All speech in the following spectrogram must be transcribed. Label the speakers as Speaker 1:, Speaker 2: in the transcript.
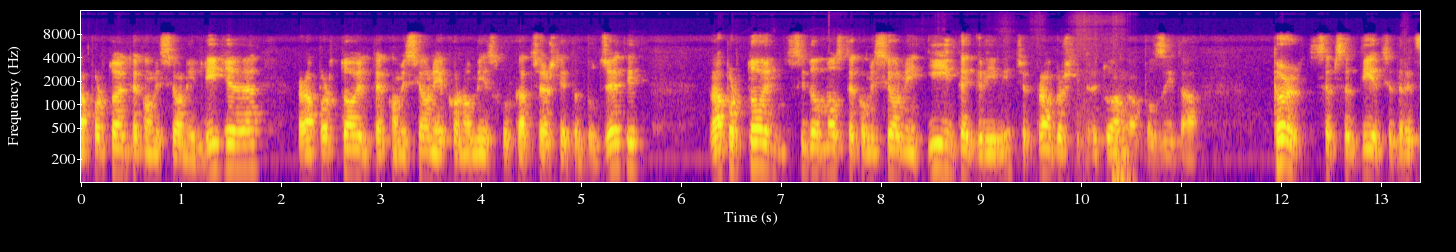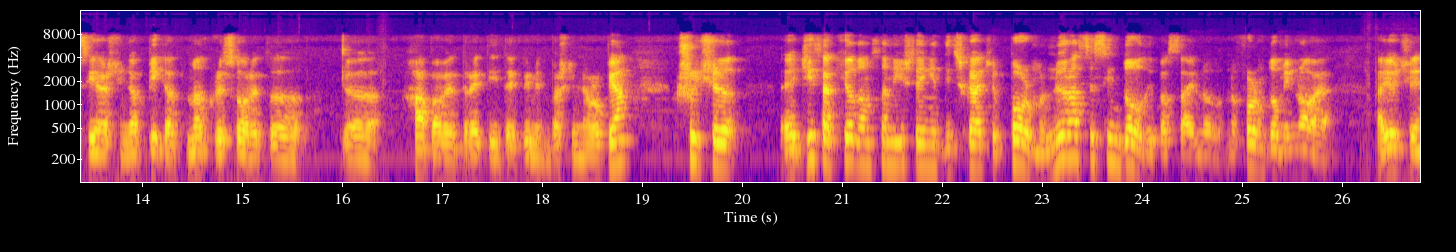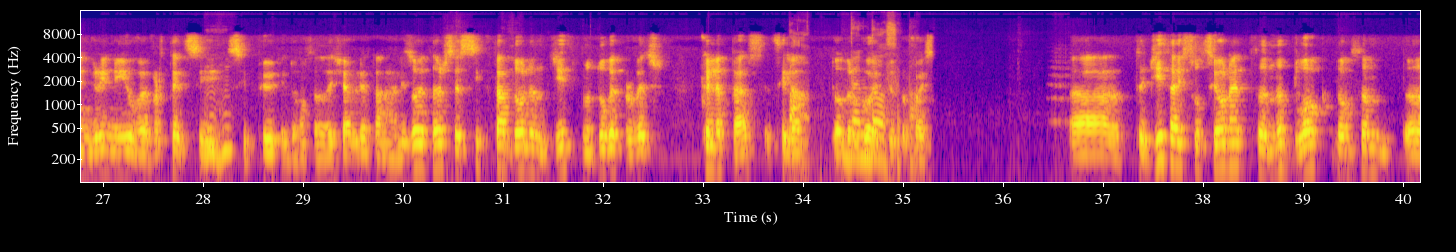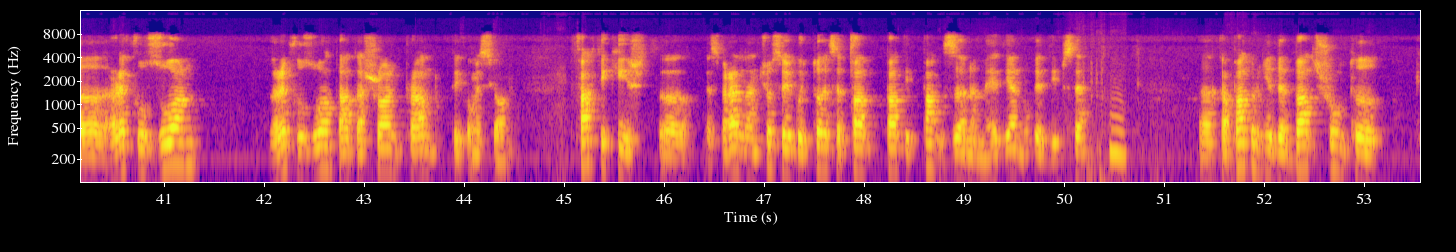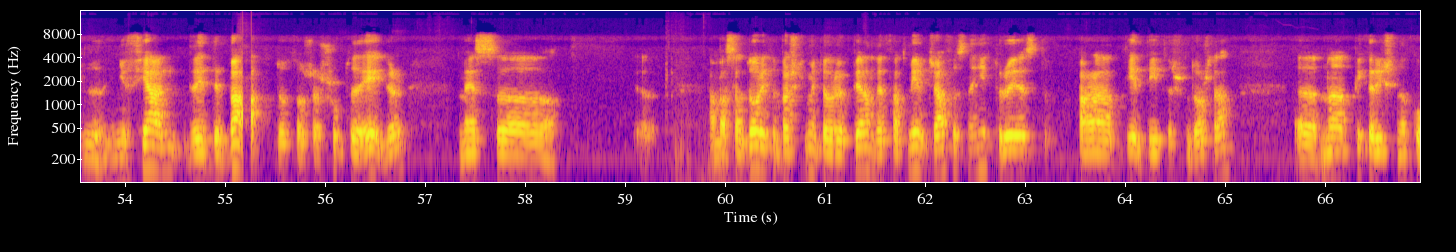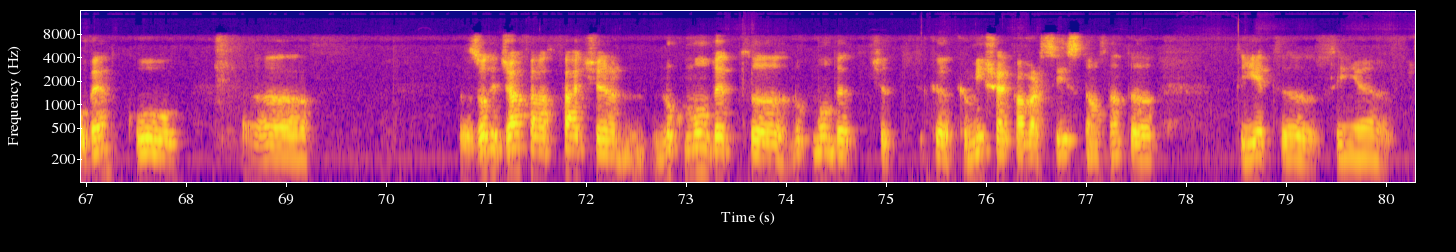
Speaker 1: raportojnë te Komisioni i Ligjeve, raportojnë te Komisioni i Ekonomisë kur ka çështje të buxhetit, raportojnë sidomos te Komisioni i Integrimit, që prapë është i drejtuar nga opozita, për, sepse dihet që drejtësia është një nga pikat më kryesore të hapave drejt integrimit në Bashkimin Evropian, kështu që E gjitha kjo domethënë ishte një diçka që por mënyra se si ndodhi pastaj në në formë dominoe ajo që e ngrini juve vërtet si si pyetje domethënë dhe që ia vlen të analizohet është se si këta dolën të gjithë më duket përveç KLP-së e cila do dërgojë dy përfaqësues të gjitha institucionet në bllok domethënë refuzuan refuzuan të atashohen pranë këtij komisioni. Faktikisht, Esmeralda nëse ju kujtohet se pati pak zë në media, nuk e di pse, ka patur një debat shumë të, një fjalë dhe debat, do të thosha, shumë të egër mes ambasadorit të Bashkimit Evropian dhe Fatmir Xhafës në një tryezë para 10 ditësh ndoshta, në pikërisht në Kuvend ku Zoti Xhafa tha që nuk mundet nuk mundet që kë këmisha e pavarësisë domethënë të të jetë si një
